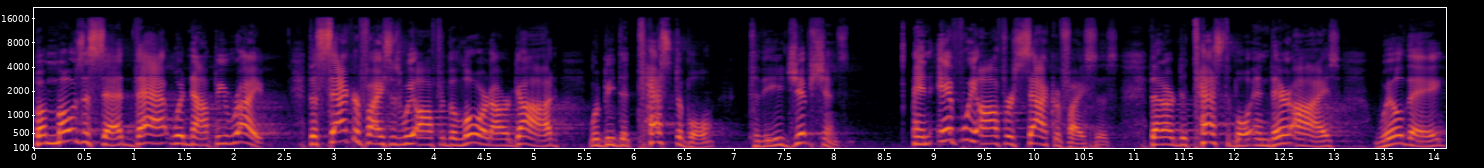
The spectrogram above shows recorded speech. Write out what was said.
But Moses said that would not be right. The sacrifices we offer the Lord our God would be detestable to the Egyptians. And if we offer sacrifices that are detestable in their eyes, will they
